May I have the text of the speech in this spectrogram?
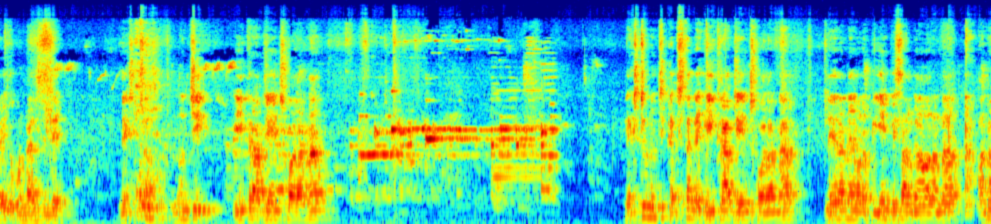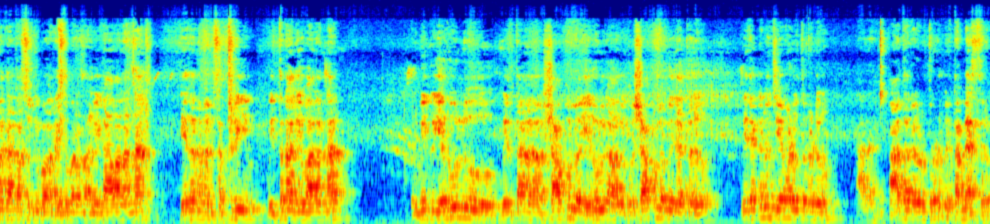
రైతుకు ఉండాల్సిందే. నెక్స్ట్ నుంచి ఈ క్రాప్ చేయించుకోవాలన్నా నెక్స్ట్ నుంచి ఖచ్చితంగా ఈ క్రాప్ చేయించుకోవాలన్నా లేదన్నా ఏమైనా పిఎం కిసాన్ కావాలన్నా అన్నదాత సుఖీభావ రైతు భరోసా అవి కావాలన్నా ఏదైనా మేము సబ్సిడీ విత్తనాలు ఇవ్వాలన్నా మీకు ఎరువులు మీరు షాపుల్లో ఎరువులు కావాలి. ఇప్పుడు షాపుల్లో మీరు వెళ్తారు మీ దగ్గర నుంచి ఏమడుగుతున్నాడు ఆధార్. ఆధార్ అడుగుతున్నాడు మీరు తమ్మేస్తారు.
